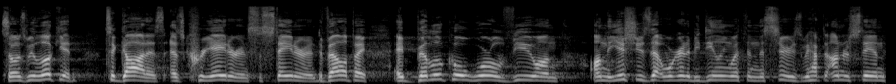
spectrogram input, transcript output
So as we look at to God as, as creator and sustainer and develop a, a biblical worldview on, on the issues that we're going to be dealing with in this series, we have to understand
